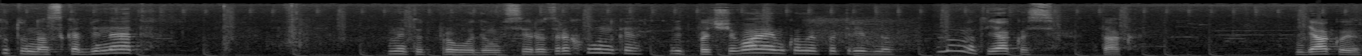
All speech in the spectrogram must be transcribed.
Тут у нас кабінет. Ми тут проводимо всі розрахунки, відпочиваємо, коли потрібно. Ну, от якось так. Дякую.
